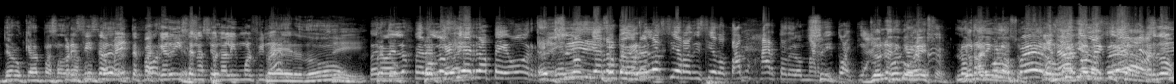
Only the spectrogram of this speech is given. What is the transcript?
de lo que ha pasado. en la Precisamente. ¿para qué dice nacionalismo al final? Perdón. Sí. Pero él, pero él lo cierra peor. Eh, él sí, lo cierra peor. Él lo cierra diciendo, estamos hartos de los malditos haitianos. Yo no digo Porque eso. Lo yo no digo eso. Que nadie Lo lo ha traen con los escuchado. perros. Perdón,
